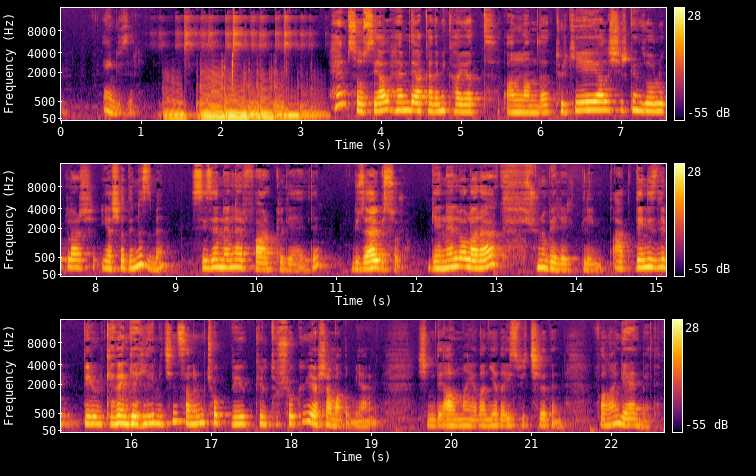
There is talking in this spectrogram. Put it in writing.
En güzeli. Hem sosyal hem de akademik hayat anlamda Türkiye'ye alışırken zorluklar yaşadınız mı? Size neler farklı geldi? Güzel bir soru. Genel olarak şunu belirtleyeyim. Akdenizli bir ülkeden geldiğim için sanırım çok büyük kültür şoku yaşamadım yani. Şimdi Almanya'dan ya da İsviçre'den falan gelmedi.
